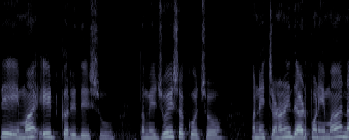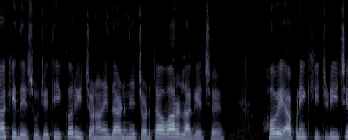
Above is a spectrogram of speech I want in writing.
તે એમાં એડ કરી દઈશું તમે જોઈ શકો છો. અને ચણાની દાળ પણ એમાં નાખી દઈશું જેથી કરી ચણાની દાળને ચડતા વાર લાગે છે. હવે આપણી ખીચડી છે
